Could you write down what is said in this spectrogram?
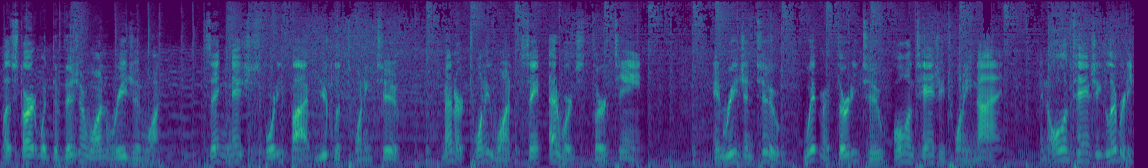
Let's start with Division 1, Region 1. St. Ignatius 45, Euclid 22. Mentor 21, St. Edwards 13. In Region 2, Whitmer 32, Olentangy 29, and Olentangy Liberty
